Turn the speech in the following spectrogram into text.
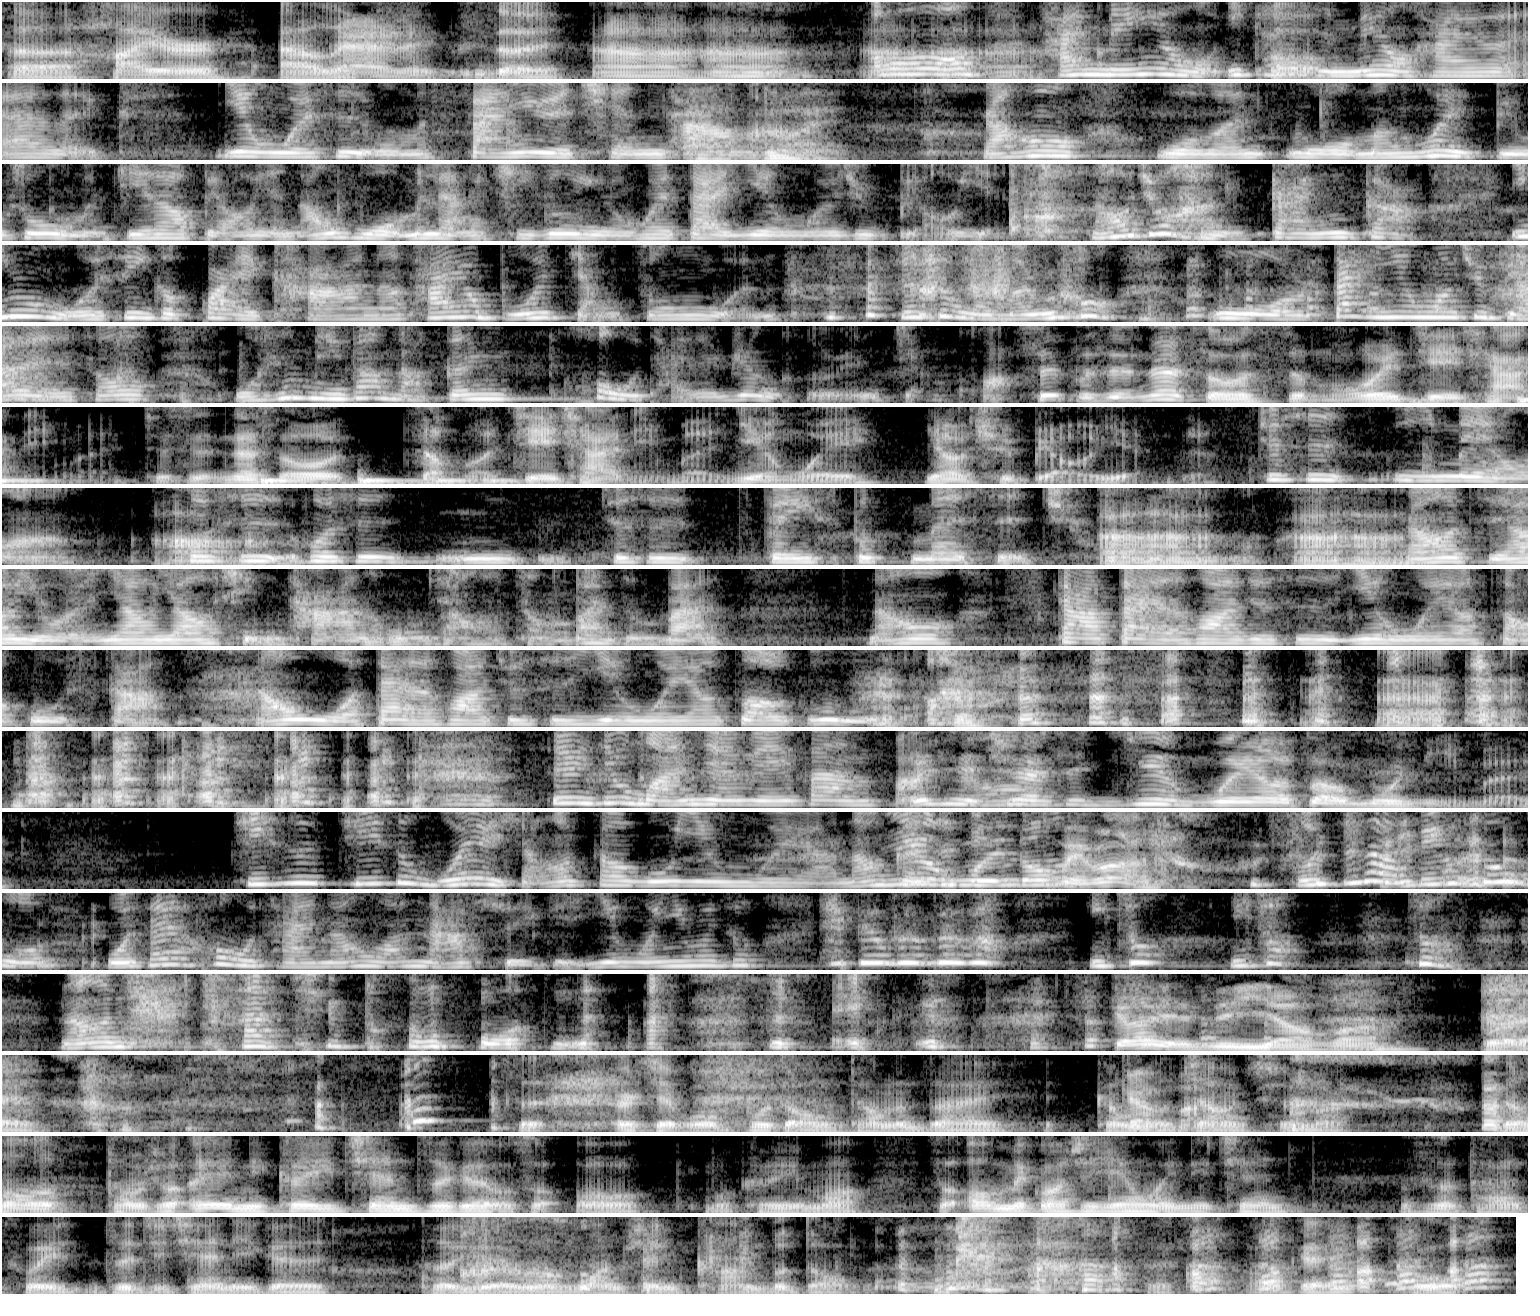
呃 hire Alex，, Alex 对，啊哈，哦哦，还没有，一开始没有 hire Alex，燕威是我们三月签他嘛，对，然后我们我们会，比如说我们接到表演，然后我们两个其中一个人会带燕威去表演，然后就很尴尬，因为我是一个怪咖，然后他又不会讲中文，就是我们如果我带燕威去表演的时候，我是没办法跟后台的任何人讲话。所以不是那时候怎么会接洽你们？就是那时候怎么接洽你们燕威要去表演的？就是 email 啊，或是或是嗯，就是 Facebook message 或者什么，然后只要有人要邀请他呢，我们想说怎么办怎么办。然后 Scar 带的话就是燕威要照顾 Scar，然后我带的话就是燕威要照顾我，所以就完全没办法。而且居然是燕威要照顾你们，其实其实我也想要照顾燕威啊，然后燕威都没办法照顾。我知道，比如说我我在后台，然后我要拿水给燕威，燕威说：“哎、不用不用不用不用，你坐你坐坐。”然后就他去帮我拿水。Scar 也是一样吗？对，这而且我不懂他们在跟我讲什么，然后他们说：“哎、你可以签这个。”我说：“哦，我可以吗？”说：“哦，没关系，因为你签。”我说：“他会自己签一个合约，我完全看不懂。”OK，cool。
